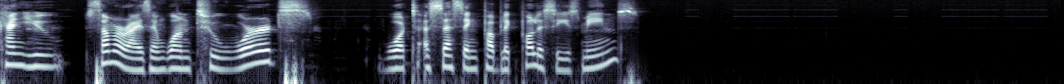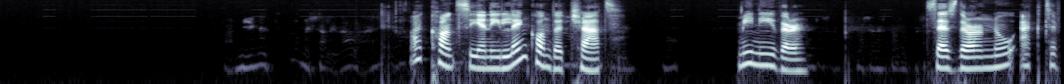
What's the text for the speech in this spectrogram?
Can you summarize in one, two words what assessing public policies means? I can't see any link on the chat. Me neither. It says there are no active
